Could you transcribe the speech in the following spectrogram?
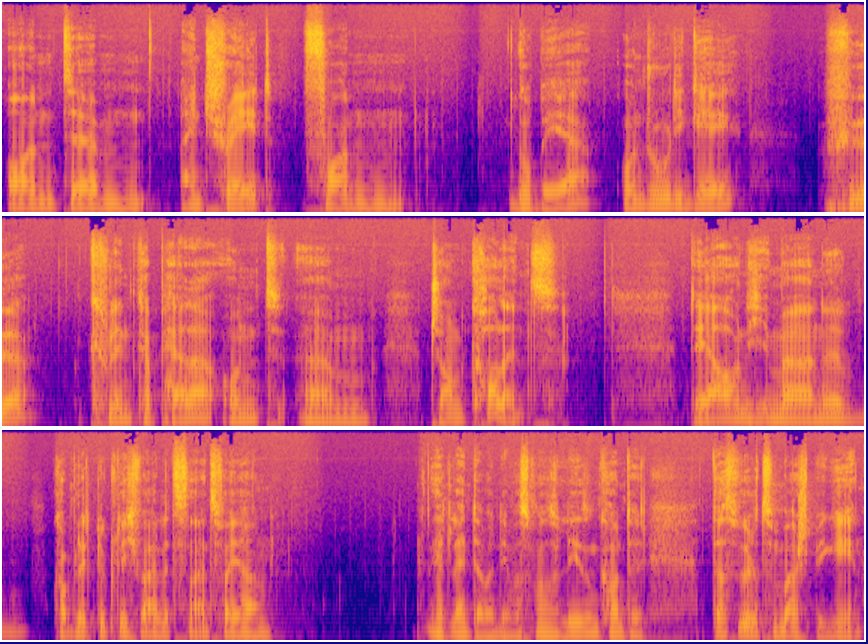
Und ähm, ein Trade von Gobert und Rudy Gay für Clint Capella und ähm, John Collins, der auch nicht immer ne, komplett glücklich war in den letzten ein, zwei Jahren. In Atlanta, bei dem, was man so lesen konnte. Das würde zum Beispiel gehen.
